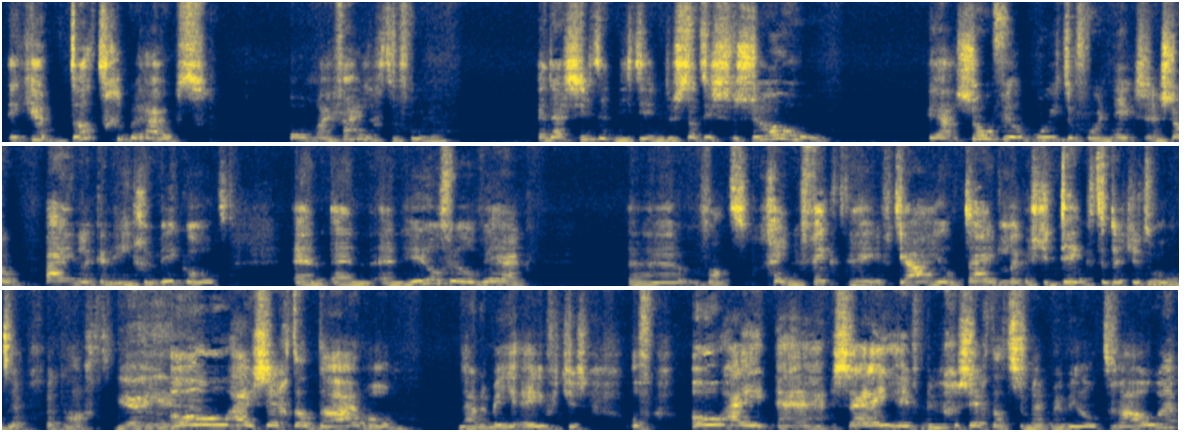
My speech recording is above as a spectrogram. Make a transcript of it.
ik heb dat gebruikt om mij veilig te voelen. En daar zit het niet in. Dus dat is zo, ja, zoveel moeite voor niks en zo pijnlijk en ingewikkeld. En, en, en heel veel werk eh, wat geen effect heeft. Ja, heel tijdelijk. Als je denkt dat je het rond hebt gedacht. Ja, ja, ja. Oh, hij zegt dat daarom. Nou, dan ben je eventjes. Of, oh, hij, hij- zij heeft nu gezegd dat ze met me wil trouwen.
